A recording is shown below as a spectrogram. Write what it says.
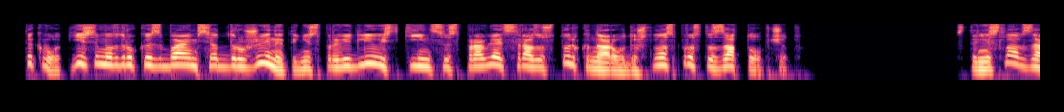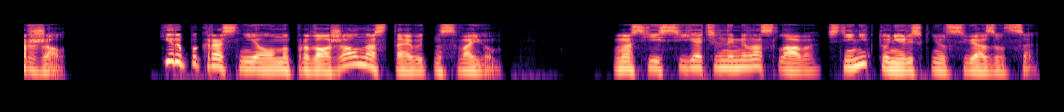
Так вот, если мы вдруг избавимся от дружины, то несправедливость кинется исправлять сразу столько народа, что нас просто затопчут. Станислав заржал. Кира покраснела, но продолжал настаивать на своем. У нас есть сиятельная Милослава, с ней никто не рискнет связываться.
